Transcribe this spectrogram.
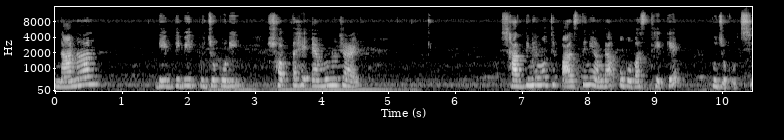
নানান দেবদেবীর পুজো করি, সপ্তাহে এমনও যায়, সাত দিনের মধ্যে পাঁচ দিনই আমরা উপবাস থেকে পুজো করছি।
